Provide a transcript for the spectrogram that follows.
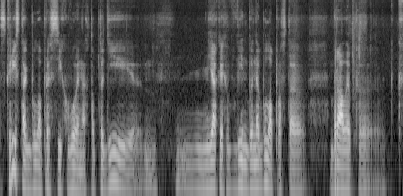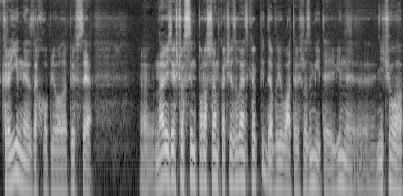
скрізь так було при всіх воїнах, тобто тоді ніяких війн би не було, просто брали б е, країни, захоплювали б і все. Е, Навіть якщо син Порошенка чи Зеленського піде воювати, ви ж розумієте, він е, нічого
